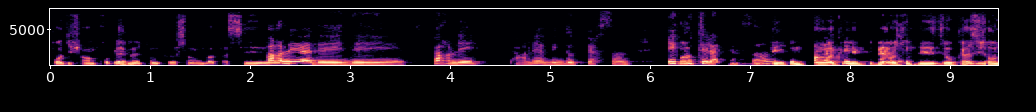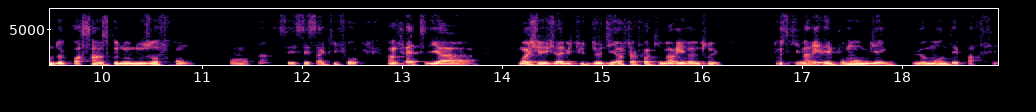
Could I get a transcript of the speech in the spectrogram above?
pour, différents problèmes. Hein. donc, ça, on va passer. Parler à des, des... parler, parler avec d'autres personnes écouter la personne. Et comprendre que les problèmes sont des occasions de croissance que nous nous offrons. Mm. C'est ça qu'il faut. En fait, il y a, moi j'ai l'habitude de dire, chaque fois qu'il m'arrive un truc, tout ce qui m'arrive est pour mon bien. Le monde est parfait.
